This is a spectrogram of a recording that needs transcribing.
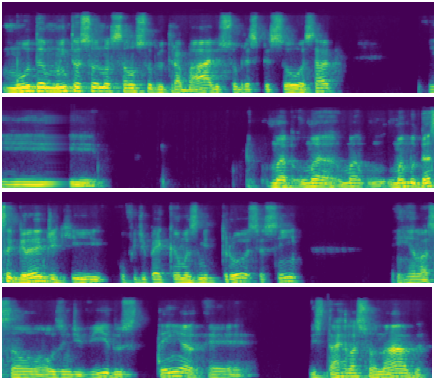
muda muito a sua noção sobre o trabalho, sobre as pessoas, sabe? E uma, uma, uma, uma mudança grande que o Feedback Canvas me trouxe, assim, em relação aos indivíduos, tem é, está relacionada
